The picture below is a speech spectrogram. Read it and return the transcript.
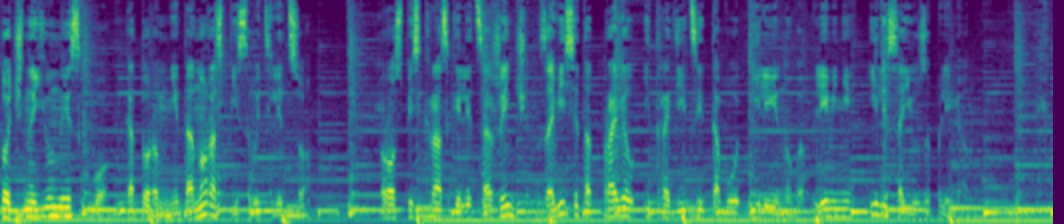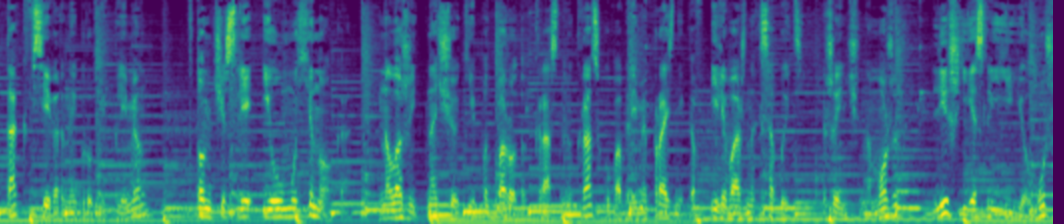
Точно юный скво, которым не дано расписывать лицо. Роспись краской лица женщин зависит от правил и традиций того или иного племени или союза племен. Так в северной группе племен, в том числе и у Мухинока, наложить на щеки и подбородок красную краску во время праздников или важных событий женщина может, лишь если ее муж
